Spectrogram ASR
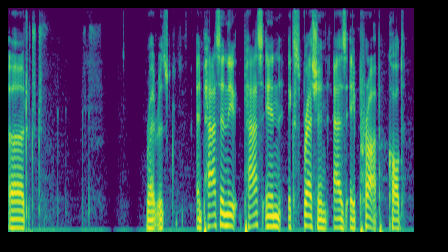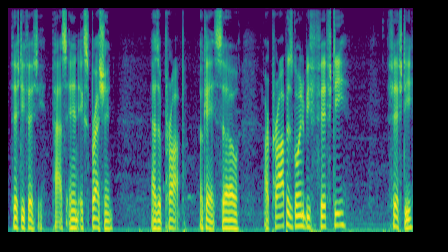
uh, right, and pass in the pass in expression as a prop called 50-50. Pass in expression as a prop. Okay, so our prop is going to be 50 50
